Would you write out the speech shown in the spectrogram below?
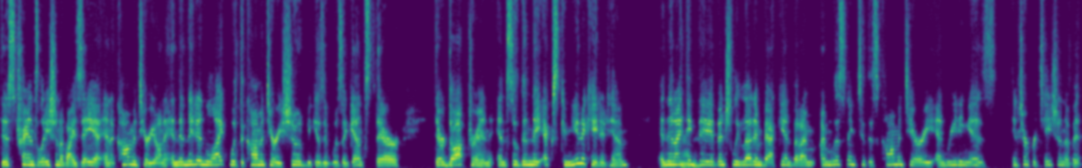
this translation of Isaiah and a commentary on it. And then they didn't like what the commentary showed because it was against their their doctrine. And so then they excommunicated him. And then I think mm-hmm. they eventually let him back in. But I'm I'm listening to this commentary and reading his interpretation of it.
